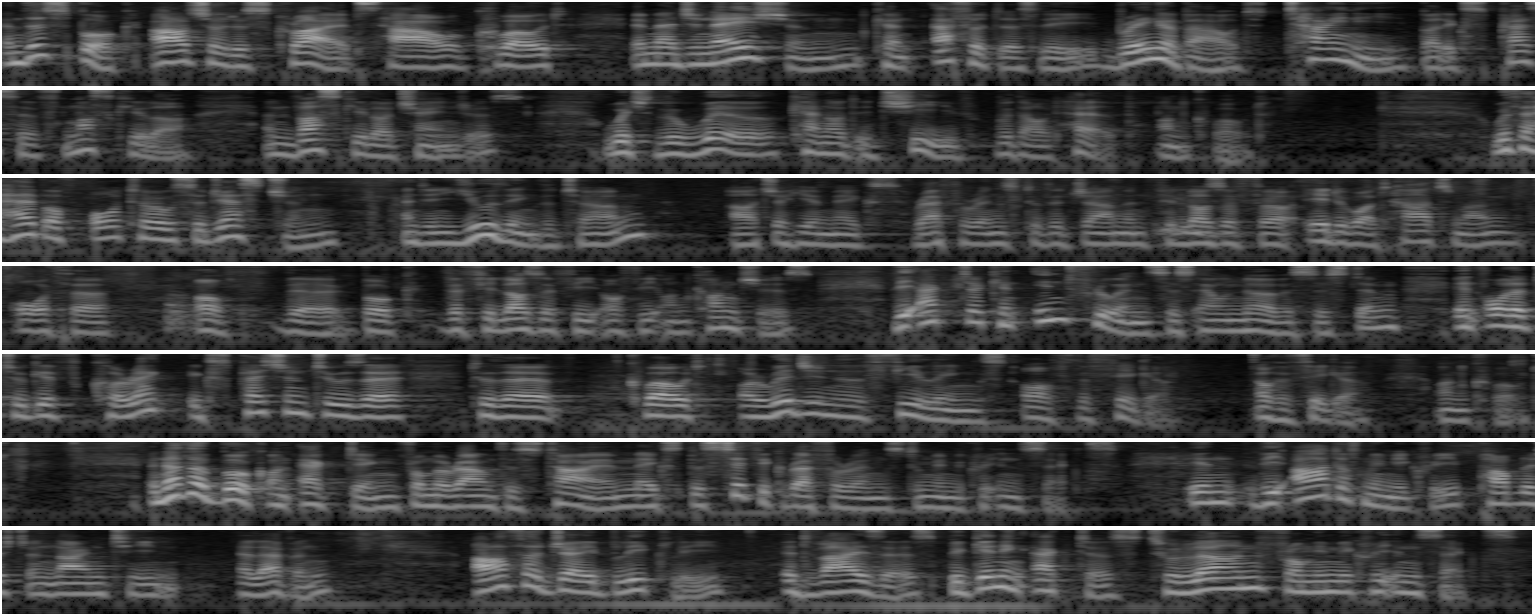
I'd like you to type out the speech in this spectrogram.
In this book, Archer describes how, quote, imagination can effortlessly bring about tiny but expressive muscular and vascular changes, which the will cannot achieve without help. Unquote. With the help of auto-suggestion, and in using the term, Archer here makes reference to the German philosopher Eduard Hartmann, author of the book The Philosophy of the Unconscious, the actor can influence his own nervous system in order to give correct expression to the, to the quote, original feelings of the figure, of a figure, unquote. Another book on acting from around this time makes specific reference to mimicry insects. In The Art of Mimicry, published in 1911, Arthur J. Bleakley advises beginning actors to learn from mimicry insects.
